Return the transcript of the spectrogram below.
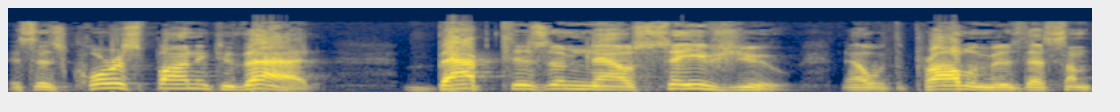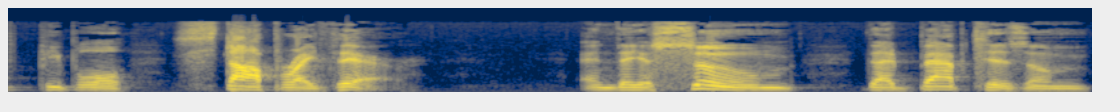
It says, corresponding to that, baptism now saves you. Now, what the problem is that some people stop right there and they assume that baptism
